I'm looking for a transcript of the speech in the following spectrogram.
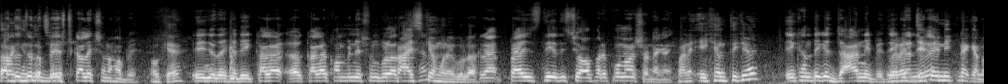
তাদের জন্য বেস্ট কালেকশন হবে। ওকে এই যে দেখেন এই কালার কালার কম্বিনেশনগুলো প্রাইস কেমন এগুলা? প্রাইস দিয়ে দিচ্ছি অফারে পনেরোশো টাকায়। মানে এখান থেকে? এখান থেকে যা নেবে মানে যেটা নিক না কেন?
